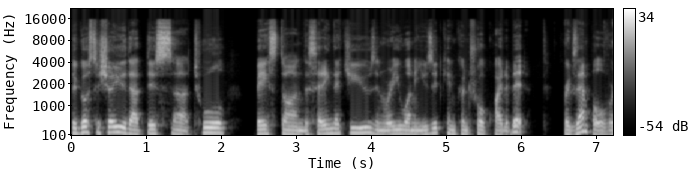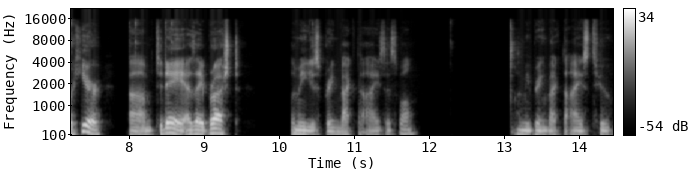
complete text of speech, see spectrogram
So it goes to show you that this uh, tool, based on the setting that you use and where you want to use it, can control quite a bit. For example, over here, um, today, as I brushed, let me just bring back the eyes as well. Let me bring back the eyes too.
